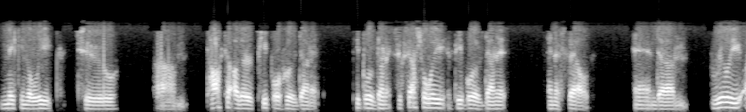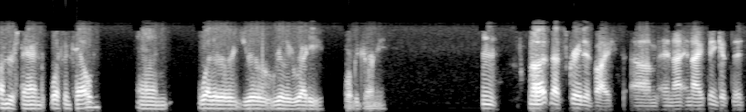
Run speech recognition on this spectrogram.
making the leap to um, talk to other people who have done it, people who have done it successfully and people who have done it and have failed, and um, really understand what's entailed and whether you're really ready for the journey. Hmm. No, that's great advice, um, and I and I think it's it's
